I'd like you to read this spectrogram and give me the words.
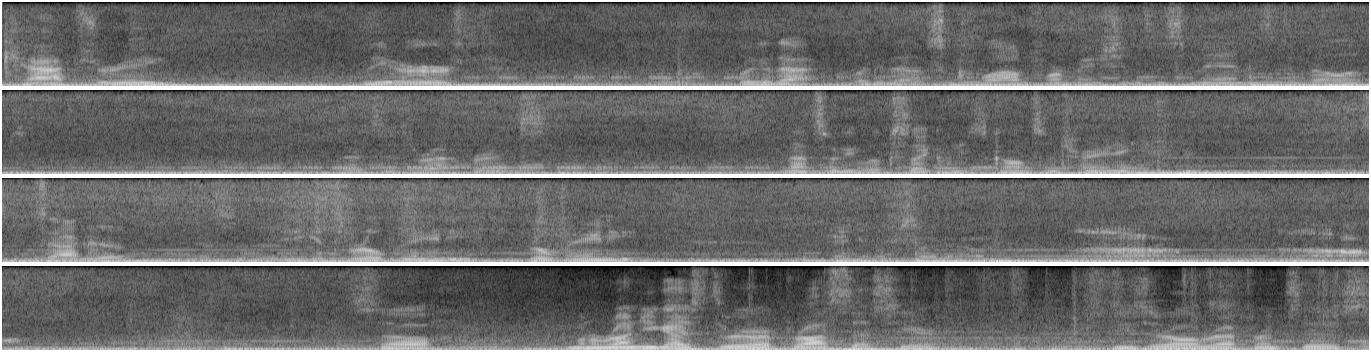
capturing the earth. Look at that. Look at those cloud formations this man has developed. There's his reference. And that's what he looks like when he's concentrating. Exactly. Yeah. Yes, it He is. gets real veiny. Real veiny. Hanging upside down. So I'm gonna run you guys through our process here. These are all references.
